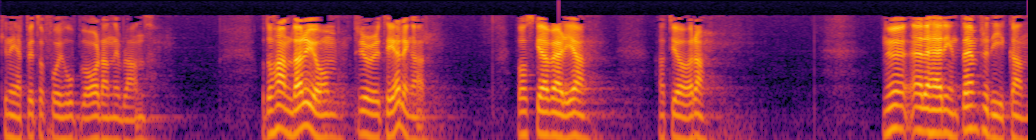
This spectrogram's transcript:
knepigt att få ihop vardagen ibland. Och då handlar det ju om prioriteringar. Vad ska jag välja att göra? Nu är det här inte en predikan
